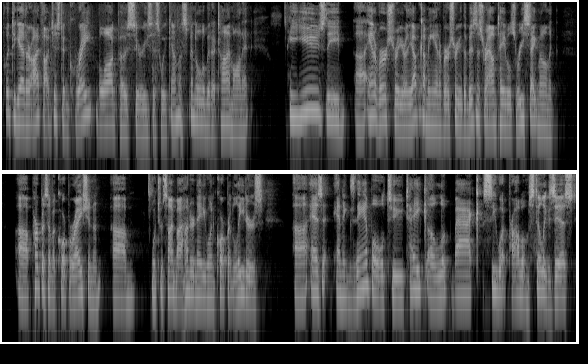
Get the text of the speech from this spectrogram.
put together, I thought, just a great blog post series this week. I'm going to spend a little bit of time on it. He used the uh, anniversary or the upcoming anniversary of the Business Roundtable's restatement on the uh, purpose of a corporation, um, which was signed by 181 corporate leaders uh, as an example to take a look back, see what problems still exist,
